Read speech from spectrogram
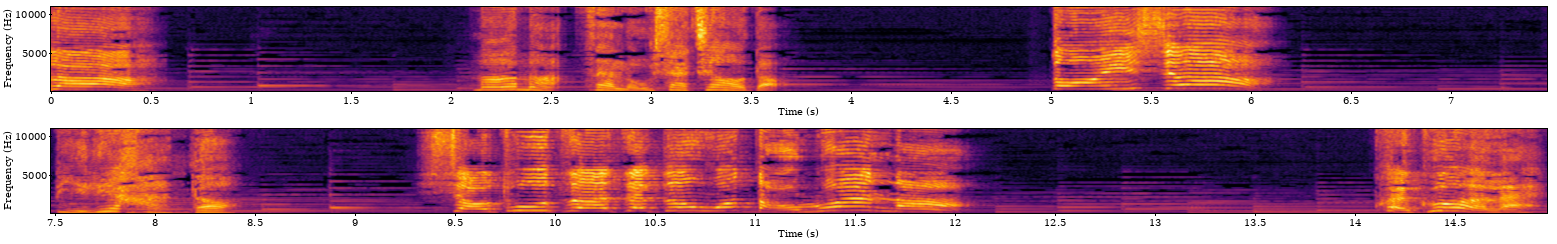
了，妈妈在楼下叫道：“等一下！”比利喊道：“小兔子在跟我捣乱呢。”快过来，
